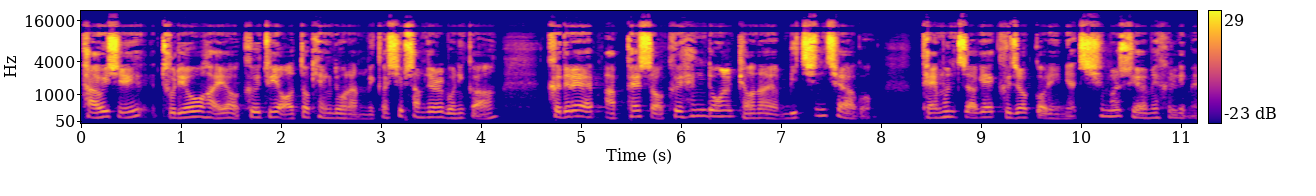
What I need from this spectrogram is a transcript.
다윗이 두려워하여 그 뒤에 어떻게 행동을 합니까? 13절을 보니까 그들의 앞에서 그 행동을 변하여 미친 채 하고 대문짝에 그적거리며 침을 수염에 흘리매.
